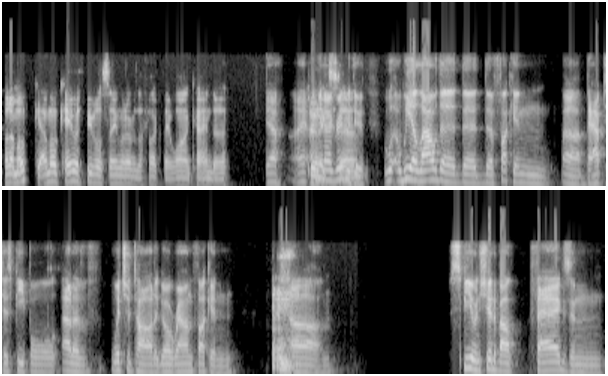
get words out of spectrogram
But I'm okay. I'm okay with people saying whatever the fuck they want, kind of. Yeah, I, I an mean, I agree with you. We allow the the the fucking uh, Baptist people out of Wichita to go around fucking um, spewing shit about fags and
